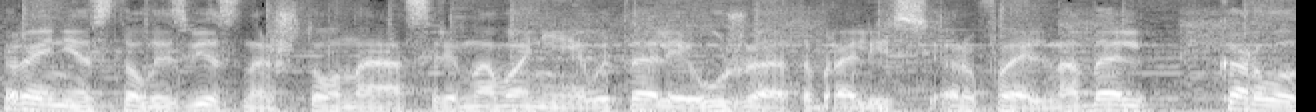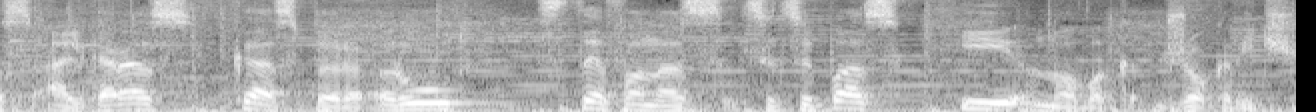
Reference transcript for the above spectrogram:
Ранее стало известно, что на соревнования в Италии уже отобрались Рафаэль Надаль, Карлос Алькарас, Каспер Рулт, Стефанос Циципас и Новак Джокович.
